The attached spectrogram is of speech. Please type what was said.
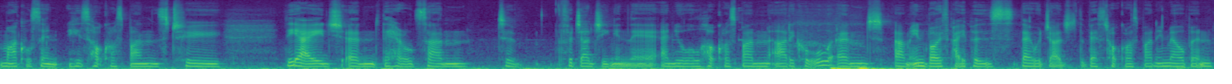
Michael sent his hot cross buns to the Age and the Herald Sun to for judging in their annual hot cross bun article, and um, in both papers they were judged the best hot cross bun in Melbourne,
